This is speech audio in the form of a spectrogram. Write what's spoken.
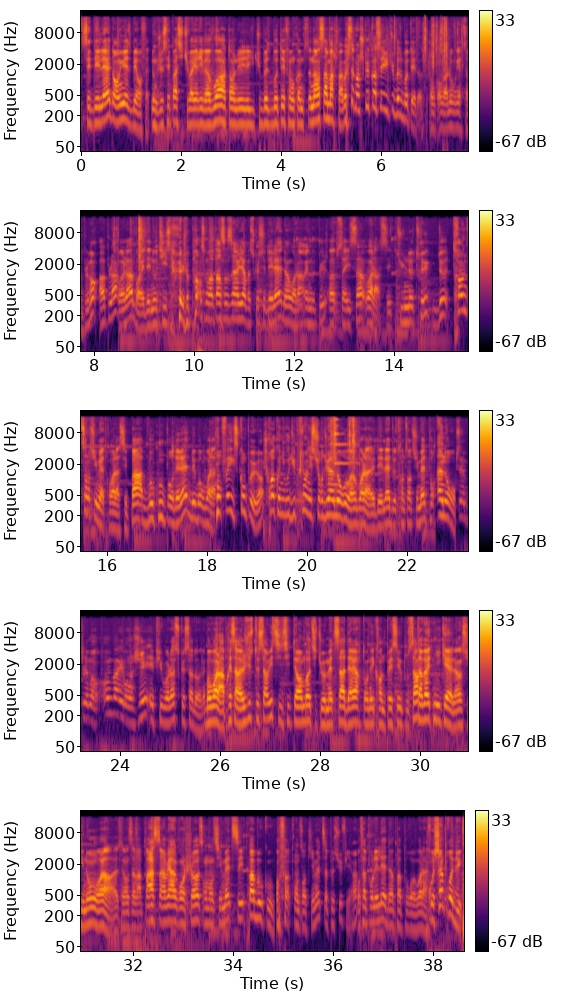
c'est des LED en USB en fait. Donc je sais pas si tu vas y arriver à voir, attends les, youtubeuses beauté font comme ça, non ça marche pas, bah, ça marche que quand c'est youtubeuses beauté. Donc on va l'ouvrir simplement, hop là, voilà, bon il y a des notices, je pense qu'on va pas s'en servir parce que c'est des LED, hein, voilà, rien de plus. Hop ça et ça, voilà, c'est une truc de 30 cm, voilà, c'est pas beaucoup pour des LED, mais bon voilà, on fait ce qu'on peut. Hein. Je crois qu'au niveau du prix on est sur du 1 euro, hein, voilà, des LED de 30 cm pour 1 euro. Simplement on va les brancher et et voilà ce que ça donne. Bon voilà, après ça va juste te servir si, t'es en mode, si tu veux mettre ça derrière ton écran de PC ou tout ça, ça va être nickel, hein, sinon voilà, sinon ça va pas servir à grand chose, 30 cm c'est pas beaucoup. Enfin 30 cm ça peut suffire, hein. enfin pour les LED, hein, pas pour, euh, voilà. Prochain produit.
